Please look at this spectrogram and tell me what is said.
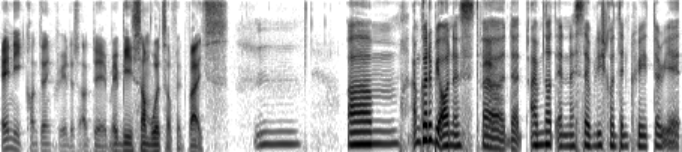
any content creators out there? Maybe some words of advice. Mm, um, I'm gonna be honest. Yeah. Uh, that I'm not an established content creator yet,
